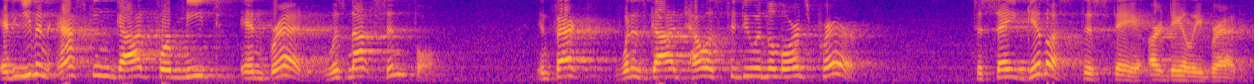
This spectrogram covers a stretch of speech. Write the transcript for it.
And even asking God for meat and bread was not sinful. In fact, what does God tell us to do in the Lord's Prayer? To say, Give us this day our daily bread.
